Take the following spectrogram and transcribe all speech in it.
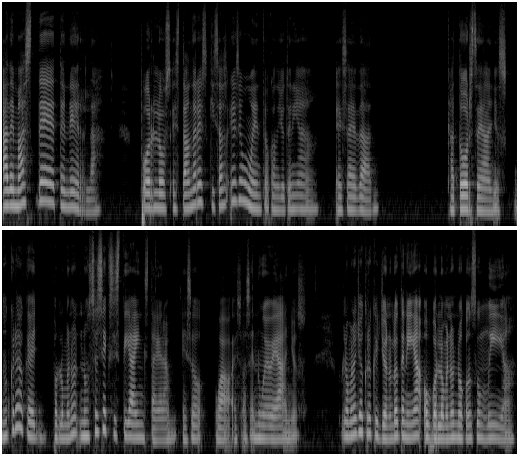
además de tenerla por los estándares, quizás en ese momento, cuando yo tenía esa edad, 14 años, no creo que, por lo menos, no sé si existía Instagram, eso, wow, eso hace nueve años. Por lo menos yo creo que yo no lo tenía o por lo menos no consumía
